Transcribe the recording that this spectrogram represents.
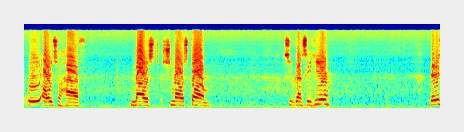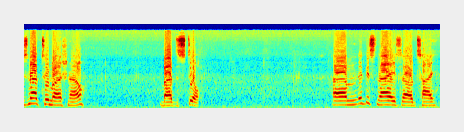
we also have no snowstorm. As you can see here there is not too much now but still. Um, it is nice outside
